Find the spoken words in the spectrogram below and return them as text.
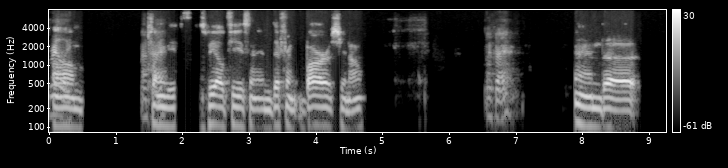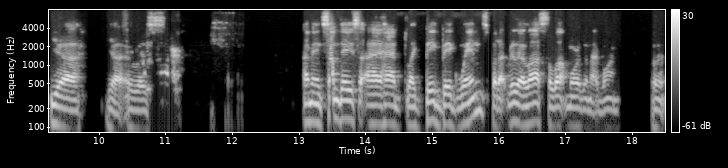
Really. Um, okay. playing these, VLTs in, different bars, you know. Okay. And uh, yeah, yeah, it was. I mean, some days I had like big, big wins, but I, really I lost a lot more than I won. But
